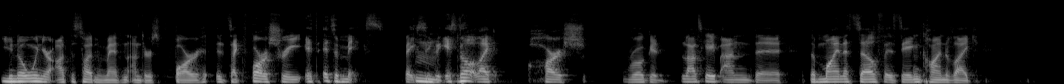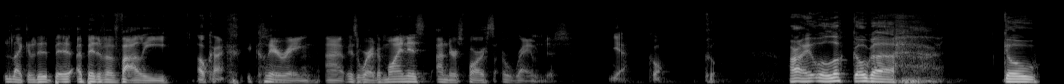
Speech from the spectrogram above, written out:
you know when you're at the side of a mountain and there's forest. It's like forestry. It's it's a mix basically. It's not like harsh, rugged landscape, and the the mine itself is in kind of like like a little bit a bit of a valley Okay. clearing uh, is where the mine is, and there's forest around it. Yeah. Cool. Cool. All right, well, look, go uh, go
